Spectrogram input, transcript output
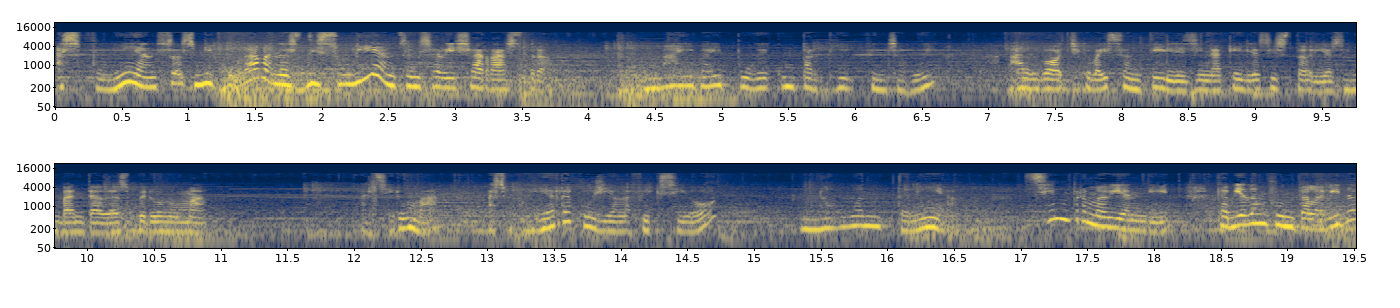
es fonien, s'esmicolaven, es dissolien sense deixar rastre. Mai vaig poder compartir, fins avui, el goig que vaig sentir llegint aquelles històries inventades per un humà. El ser humà es podia refugiar en la ficció? No ho entenia. Sempre m'havien dit que havia d'enfrontar la vida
